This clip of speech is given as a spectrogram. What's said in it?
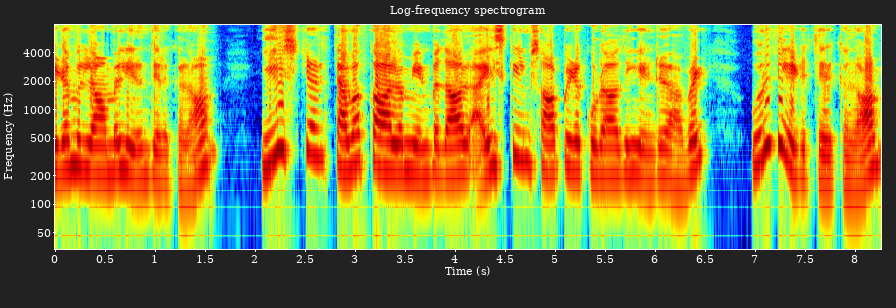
இடமில்லாமல் இருந்திருக்கலாம். ஈஸ்டர் தவக்காலம் என்பதால் ஐஸ்கிரீம் சாப்பிடக்கூடாது என்று அவள் உறுதி எடுத்திருக்கலாம்.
